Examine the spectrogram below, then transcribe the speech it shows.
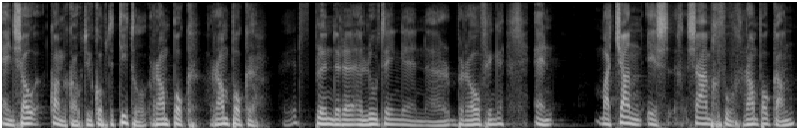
En zo kwam ik ook natuurlijk op de titel. Rampok, rampokken. Plunderen, looting en uh, berovingen. En Machan is samengevoegd, Rampokan.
